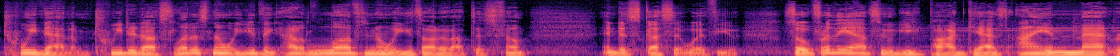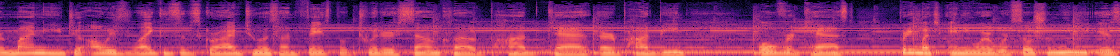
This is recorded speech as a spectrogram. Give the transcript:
tweet at them, tweet at us. Let us know what you think. I would love to know what you thought about this film and discuss it with you. So for the Absolute Geek Podcast, I am Matt, reminding you to always like and subscribe to us on Facebook, Twitter, SoundCloud, Podcast, or Podbean, Overcast, pretty much anywhere where social media is,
